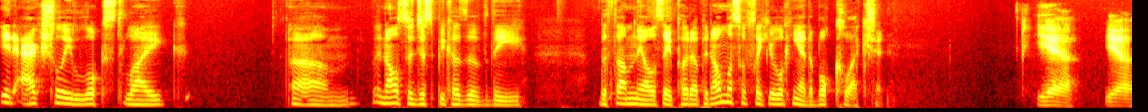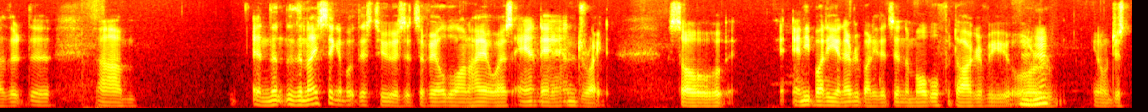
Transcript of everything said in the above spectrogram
it actually looks like, um, and also just because of the the thumbnails they put up, it almost looks like you're looking at a book collection. Yeah, yeah. The the um, and the the nice thing about this too is it's available on iOS and Android. So anybody and everybody that's in the mobile photography or mm-hmm. you know just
